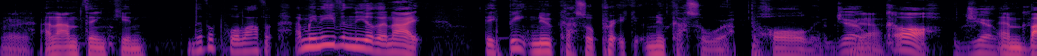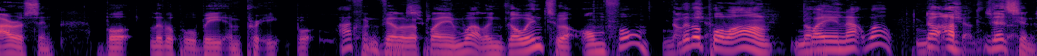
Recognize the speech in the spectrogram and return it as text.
Right. and I'm thinking Liverpool haven't. I mean, even the other night they beat Newcastle. Pretty. Newcastle were appalling. Joke. Oh, Joke. embarrassing. But Liverpool beat them pretty. But I think Villa are playing well and go into it on form. Not Liverpool aren't Not playing that well. No, Not a I, chance, listen.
